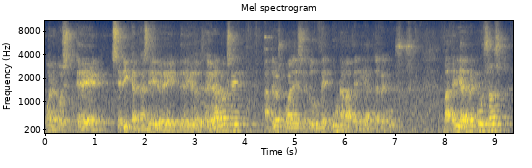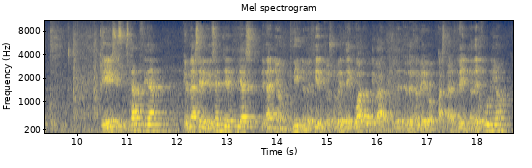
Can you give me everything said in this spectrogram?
Bueno, pues eh, se dictan una serie de, decretos de salió la LOCSE, ante los cuales se produce una batería de recursos. Batería de recursos que se sustancian en una serie de sentencias del año 1994, que va desde el 3 de febrero hasta el 30 de junio,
